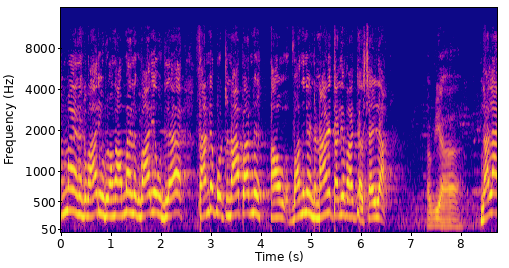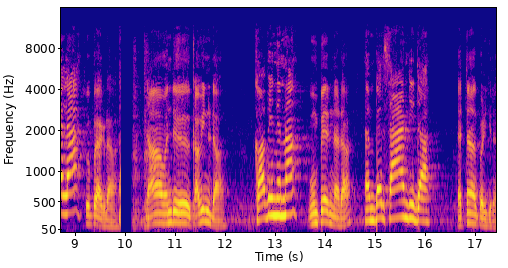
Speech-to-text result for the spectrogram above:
அம்மா எனக்கு வாரி விடுவாங்க. அம்மா எனக்கு வாரியே விடல. சண்டை போட்டு நான் பாருன்னு வந்துனேன் நானே தலைய பார்த்தேன் ஸ்டைலா. அப்படியா? நல்லா இல்ல? சூப்பரா இருக்குடா நான் வந்து கவினுடா கவின்னா உன் பேர் என்னடா? என் பேர் சாண்டிடா. எத்தனாவது படிக்கிற?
